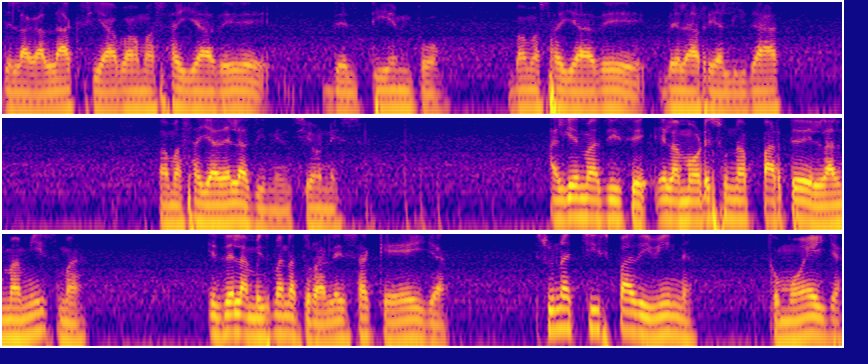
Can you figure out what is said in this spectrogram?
de la galaxia, va más allá de, del tiempo, va más allá de, de la realidad, va más allá de las dimensiones. Alguien más dice, el amor es una parte del alma misma es de la misma naturaleza que ella, es una chispa divina, como ella,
